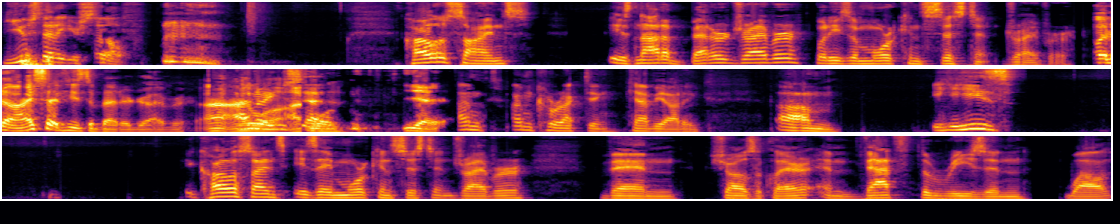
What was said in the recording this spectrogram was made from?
you said it yourself. Carlos Sainz is not a better driver, but he's a more consistent driver. Oh no, I said he's a better driver. I, I, I know will, you said. Will, yeah, I'm I'm correcting, caveating. Um, he's Carlos Sainz is a more consistent driver than Charles Leclerc, and that's the reason why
